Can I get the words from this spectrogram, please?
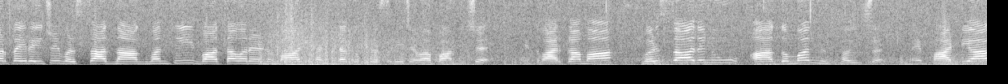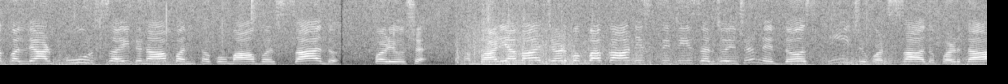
વર્તાઈ રહી છે. વરસાદના આગમનથી વાતાવરણમાં ઠંડક પ્રસરી જવા પામી છે. દ્વારકામાં વરસાદનું આગમન થયું છે અને ભાટિયા, કલ્યાણપુર સહિતના પંથકોમાં વરસાદ પડ્યો છે. ખંભાળિયામાં જળબંબાકારની સ્થિતિ સર્જાઈ છે અને દસ ઇંચ વરસાદ પડતા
